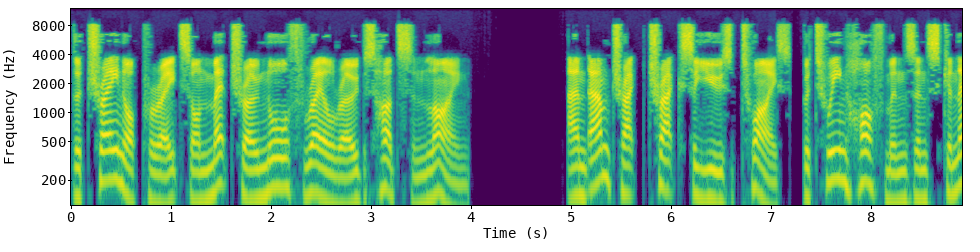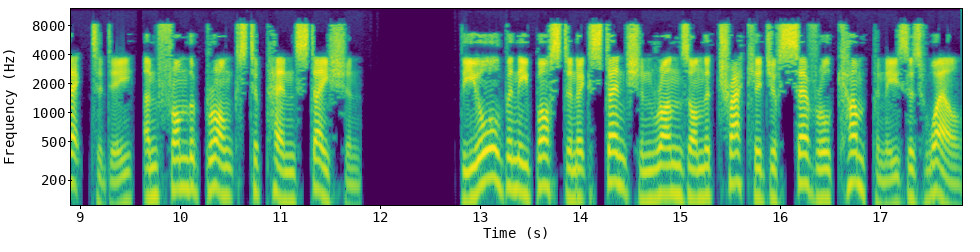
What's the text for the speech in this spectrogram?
the train operates on Metro-North Railroad's Hudson Line and Amtrak tracks are used twice, between Hoffmans and Schenectady, and from the Bronx to Penn Station. The Albany-Boston extension runs on the trackage of several companies as well.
